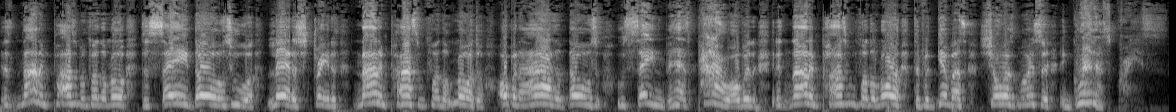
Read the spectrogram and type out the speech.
It is not impossible for the Lord to save those who are led astray. It is not impossible for the Lord to open the eyes of those who Satan has power over. It is not impossible for the Lord to forgive us, show us mercy, and grant us grace.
